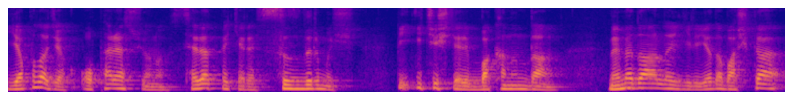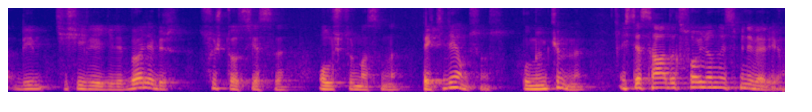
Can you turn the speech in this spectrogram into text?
yapılacak operasyonu Sedat Peker'e sızdırmış bir İçişleri Bakanı'ndan Mehmet Ağar'la ilgili ya da başka bir kişiyle ilgili böyle bir suç dosyası oluşturmasını bekliyor musunuz? Bu mümkün mü? İşte Sadık Soylu'nun ismini veriyor.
